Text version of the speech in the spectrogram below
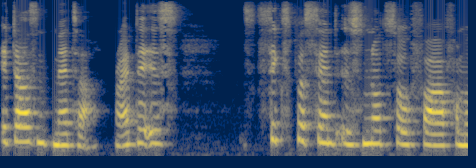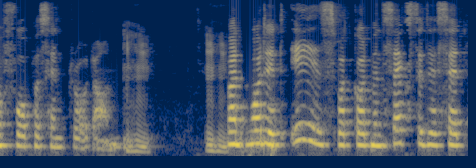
It doesn't matter, right? There is 6% is not so far from a 4% drawdown. hmm hmm But what it is, what Goldman Sachs did, they said,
